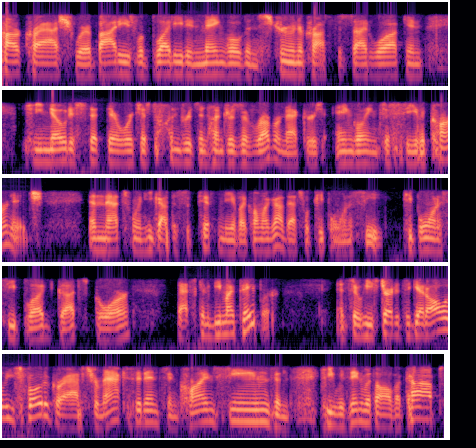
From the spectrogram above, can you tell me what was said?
car crash where bodies were bloodied and mangled and strewn across the sidewalk. And he noticed that there were just hundreds and hundreds of rubberneckers angling to see the carnage. And that's when he got this epiphany of like, oh my God, that's what people want to see. People want to see blood, guts, gore. That's going to be my paper. And so he started to get all of these photographs from accidents and crime scenes, and he was in with all the cops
